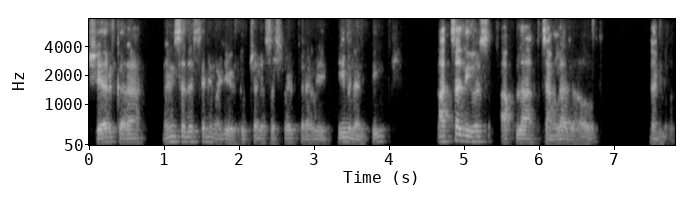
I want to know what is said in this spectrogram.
शेअर करा. नवीन सदस्यांनी माझे युट्यूब चॅनल सबस्क्राईब करावे ही विनंती. आजचा दिवस आपला चांगला जावो धन्यवाद.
